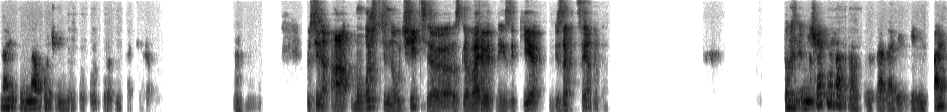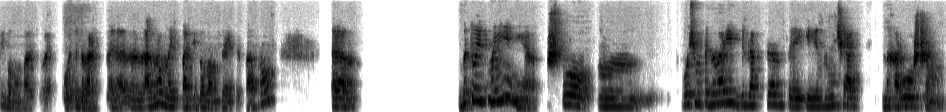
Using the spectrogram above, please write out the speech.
знаете, на очень высоком уровне котирования. Кристина, а можете научить э, разговаривать на языке без акцента? Тоже замечательный вопрос вы задали, Евгений. Спасибо вам большое. Ой, Эдуард, э, э, огромное спасибо вам за этот вопрос. Э, бытует мнение, что, э, в общем-то, говорить без акцента или звучать на хорошем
